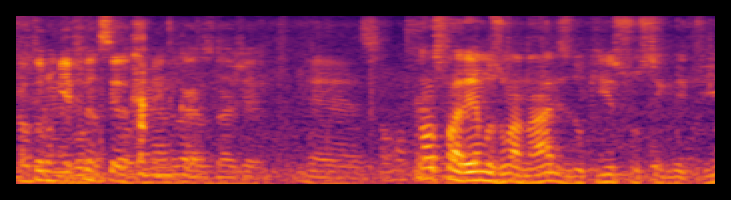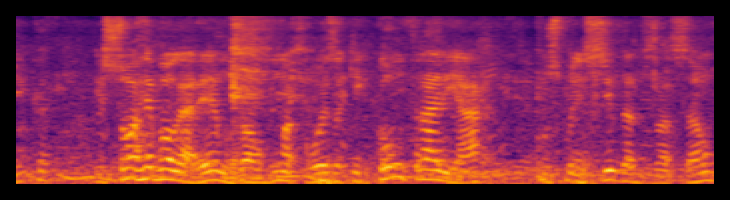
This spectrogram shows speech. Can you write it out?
Autonomia financeira também, no caso da AGE. É, Nós faremos uma análise do que isso significa e só revogaremos alguma coisa que contrariar os princípios da legislação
